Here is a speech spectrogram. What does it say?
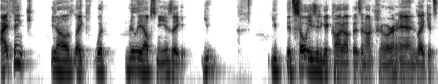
I think, you know, like what really helps me is like you you it's so easy to get caught up as an entrepreneur and like it's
